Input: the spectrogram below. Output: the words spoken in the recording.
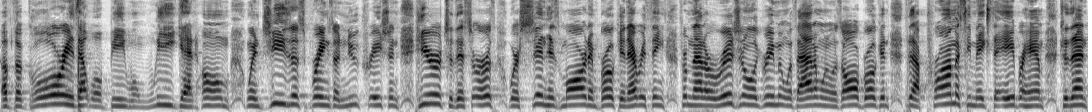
of the glory that will be when we get home, when Jesus brings a new creation here to this earth where sin has marred and broken everything from that original agreement with Adam when it was all broken to that promise he makes to Abraham to then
